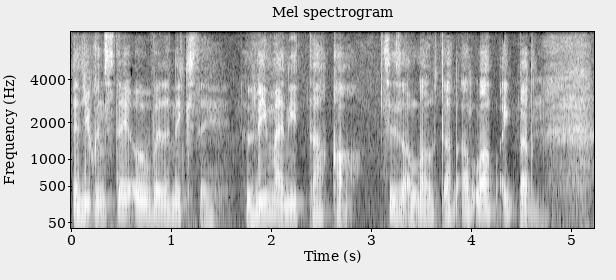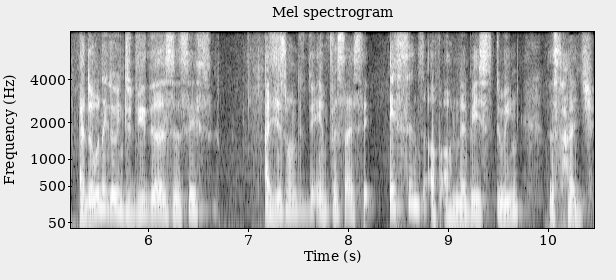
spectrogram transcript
that you can stay over the next day. Ittaqa, says Allah. Allah Akbar. Mm-hmm. I don't want to go into details of this. I just wanted to emphasize the essence of our Nabi's doing this Hajj.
